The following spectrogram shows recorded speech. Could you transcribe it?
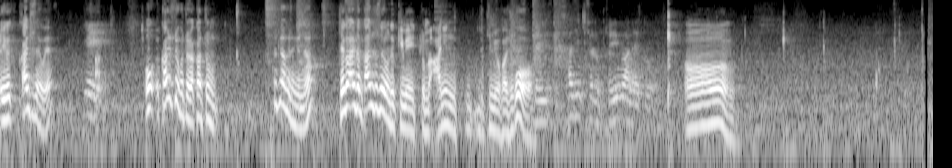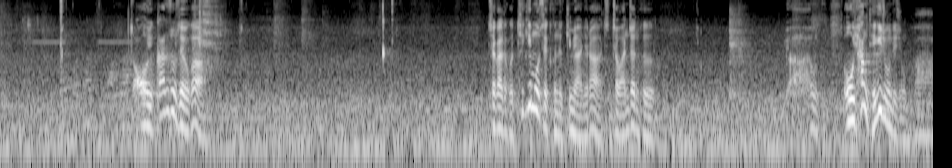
이거 깐추새우예요? 예, 어, 깐추새우가 좀 약간 좀 특이하게 생겼나요? 제가 알던 깐추새우 느낌이 좀 아닌 느낌이어가지고 저희 사진처럼 저희만의 또 어. 어, 이 깐소새우가 제가 알던 그 튀김옷의 그 느낌이 아니라 진짜 완전 그 야, 오, 향 되게 좋은데 지금. 와.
